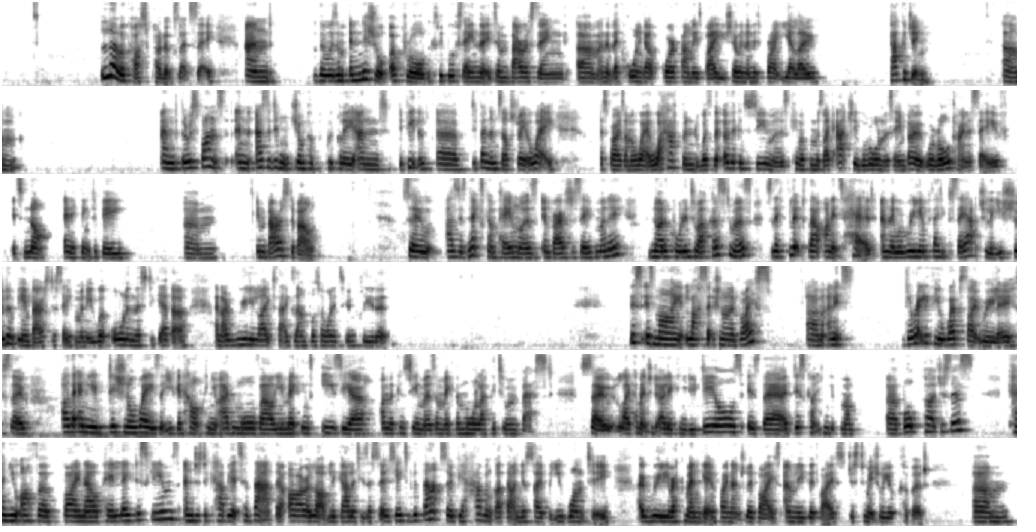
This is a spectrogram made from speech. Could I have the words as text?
lower cost products, let's say, and there was an initial uproar because people were saying that it's embarrassing um, and that they're calling out poorer families by showing them this bright yellow packaging. Um, and the response, and as they didn't jump up quickly and defeat them, uh, defend themselves straight away, as far as I'm aware, what happened was that other consumers came up and was like, actually, we're all in the same boat. We're all trying to save. It's not anything to be um, embarrassed about. So, Asda's next campaign was embarrassed to save money, not according to our customers. So they flipped that on its head and they were really empathetic to say, actually, you shouldn't be embarrassed to save money. We're all in this together. And I really liked that example, so I wanted to include it. This is my last section on advice, um, and it's directly for your website, really. So, are there any additional ways that you can help? Can you add more value, make things easier on the consumers, and make them more likely to invest? So, like I mentioned earlier, can you do deals? Is there a discount you can give them on uh, bulk purchases? Can you offer buy now, pay later schemes? And just a caveat to that, there are a lot of legalities associated with that. So if you haven't got that on your site, but you want to, I really recommend getting financial advice and legal advice just to make sure you're covered. Um,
